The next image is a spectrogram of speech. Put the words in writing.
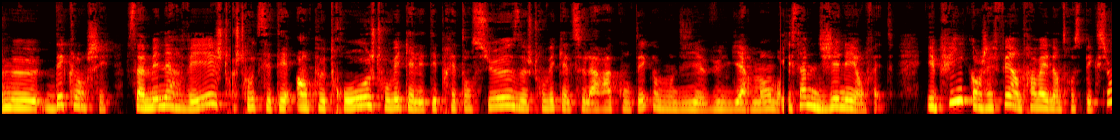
me déclenchait, ça m'énervait, je, trouvais que c'était un peu trop, je trouvais qu'elle était prétentieuse, je trouvais qu'elle se la racontait, comme on dit vulgairement, et ça me gênait en fait. Et puis, quand j'ai fait un travail d'introspection,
